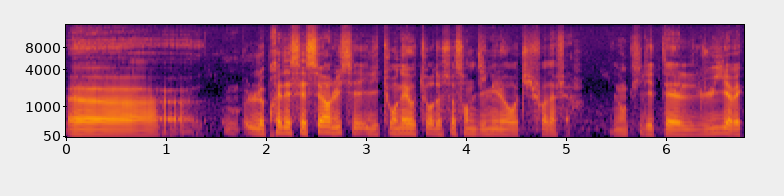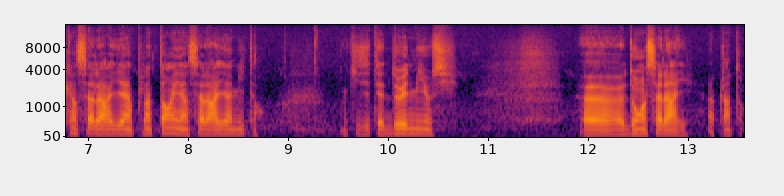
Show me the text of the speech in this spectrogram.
le prédécesseur, lui, il y tournait autour de 70 000 euros de chiffre d'affaires. Donc il était, lui, avec un salarié à plein temps et un salarié à mi-temps. Donc ils étaient deux et demi aussi, euh, dont un salarié à plein temps.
